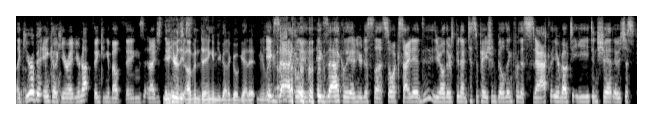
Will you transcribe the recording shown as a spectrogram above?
Like Yeah. you're a bit incoherent. You're not thinking about things and i just You hear the just- oven ding and you got to go get it, and you're like, exactly "Ah." exactly and you're just uh, so excited. You know there's been anticipation building for this snack that you're about to eat and shit. It was just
